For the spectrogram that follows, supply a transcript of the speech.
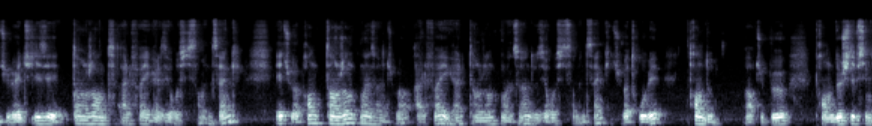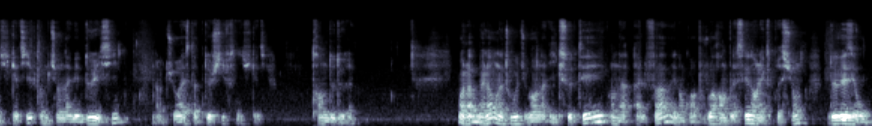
tu vas utiliser tangente alpha égale 0,625 et tu vas prendre tangente moins 1, tu vois, alpha égale tangente moins 1 de 0,625 et tu vas trouver 32. Alors tu peux prendre deux chiffres significatifs, comme tu en avais deux ici, tu restes à deux chiffres significatifs, 32 degrés. Voilà, ben là on a tout, tu vois, on a xt, on a alpha, et donc on va pouvoir remplacer dans l'expression de V0.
